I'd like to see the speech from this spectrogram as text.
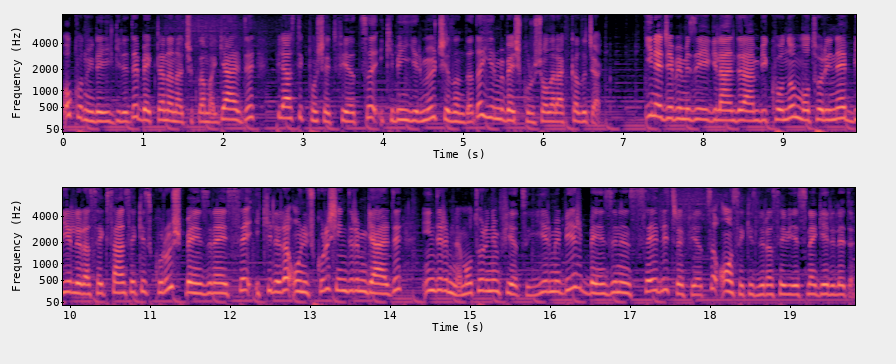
O konuyla ilgili de beklenen açıklama geldi. Plastik poşet fiyatı 2023 yılında da 25 kuruş olarak kalacak. Yine cebimizi ilgilendiren bir konu motorine 1 lira 88 kuruş, benzine ise 2 lira 13 kuruş indirim geldi. İndirimle motorinin fiyatı 21, benzinin ise litre fiyatı 18 lira seviyesine geriledi.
